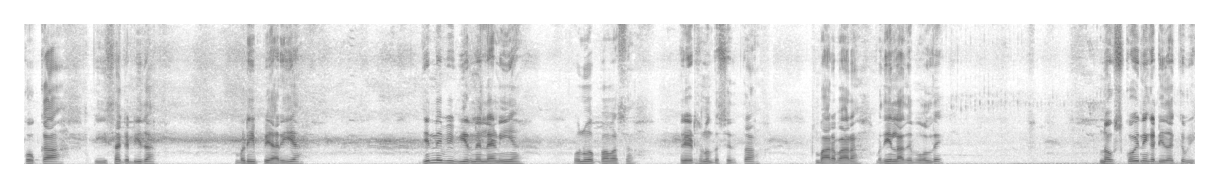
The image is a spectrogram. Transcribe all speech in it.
ਕੋਕਾ ਪੀਸ ਆ ਗੱਡੀ ਦਾ। ਬੜੀ ਪਿਆਰੀ ਆ। ਜਿੰਨੇ ਵੀ ਵੀਰ ਨੇ ਲੈਣੀ ਆ, ਉਹਨੂੰ ਆਪਾਂ ਬਸ ਰੇਟ ਤੁਹਾਨੂੰ ਦੱਸ ਦਿੱਤਾ। ਬਾਰ-ਬਾਰ ਵਧੀਆ ਲਾਦੇ ਬੋਲਦੇ। ਨੁਕਸ ਕੋਈ ਨਹੀਂ ਗੱਡੀ ਦਾ ਇੱਕ ਵੀ।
